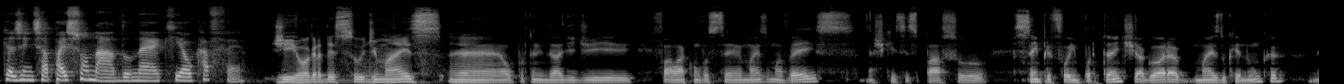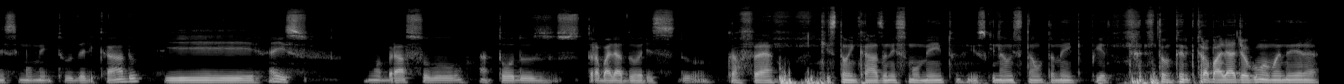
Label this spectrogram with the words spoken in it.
que a gente é apaixonado, né? Que é o café. Gi, eu agradeço demais é, a oportunidade de falar com você mais uma vez. Acho que esse espaço sempre foi importante, agora mais do que nunca, nesse momento delicado. E é isso. Um abraço a todos os trabalhadores do café que estão em casa nesse momento e os que não estão também, porque estão tendo que trabalhar de alguma maneira,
